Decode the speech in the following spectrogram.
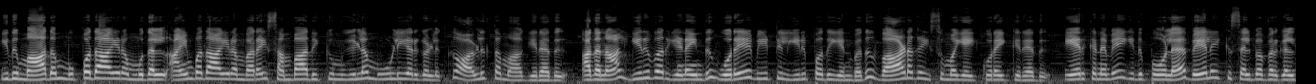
இது மாதம் முப்பதாயிரம் முதல் ஐம்பதாயிரம் வரை சம்பாதிக்கும் இளம் ஊழியர்களுக்கு அழுத்தமாகிறது. அதனால் இருவர் இணைந்து ஒரே வீட்டில் இருப்பது என்பது வாடகை சுமையை குறைக்கிறது. ஏற்கனவே இதுபோல வேலைக்கு செல்பவர்கள்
